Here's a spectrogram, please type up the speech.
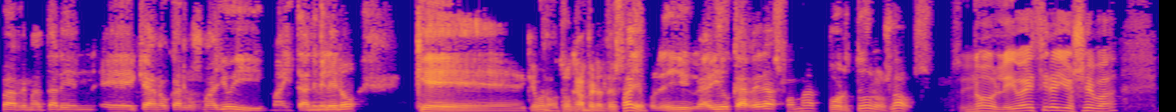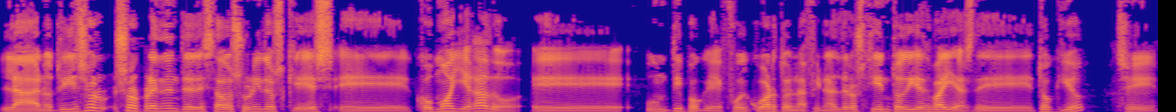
para rematar en eh, que ganó Carlos Mayo y Maitán Melero, que, bueno, otro campeonato de España. Porque ha habido carreras forma por todos los lados. No, le iba a decir a Joseba la noticia sorprendente de Estados Unidos que es eh, cómo ha llegado eh, un tipo que fue cuarto en la final de los 110 vallas de Tokio. Sí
